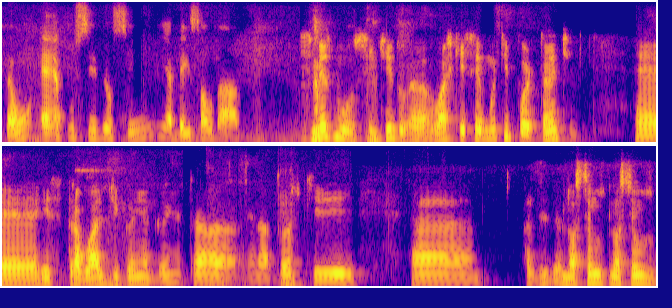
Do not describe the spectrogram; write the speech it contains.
Então é possível sim e é bem saudável. No mesmo sentido, eu acho que isso é muito importante, é, esse trabalho de ganha-ganha, tá, Renato? Eu acho que ah, nós temos nós temos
